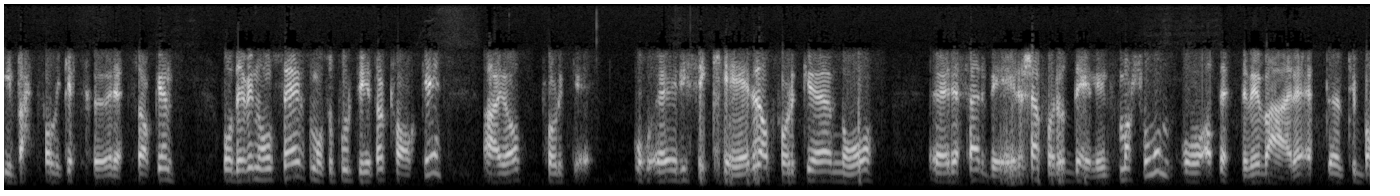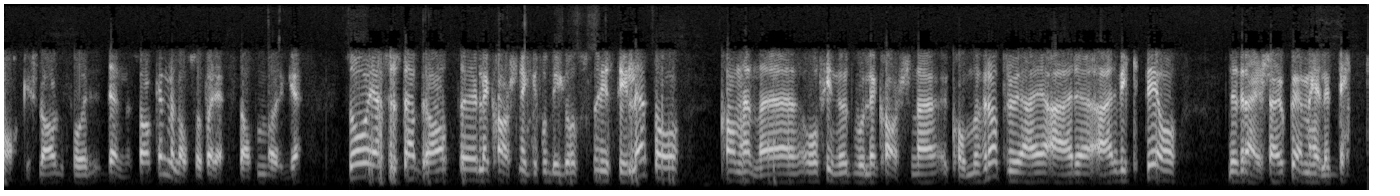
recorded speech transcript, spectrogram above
i hvert fall ikke før rettssaken. Og Det vi nå ser, som også politiet tar tak i, er jo at folk eh, risikerer at folk eh, nå eh, reserverer seg for å dele informasjon, og at dette vil være et tilbakeslag for denne saken, men også for rettsstaten Norge. Så jeg syns det er bra at lekkasjen ikke forbigås i stillhet. og kan hende Å finne ut hvor lekkasjene kommer fra, tror jeg er, er viktig. og Det dreier seg jo ikke om hele dekningen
